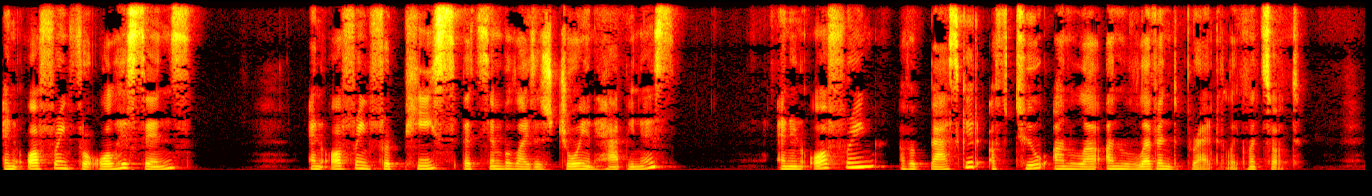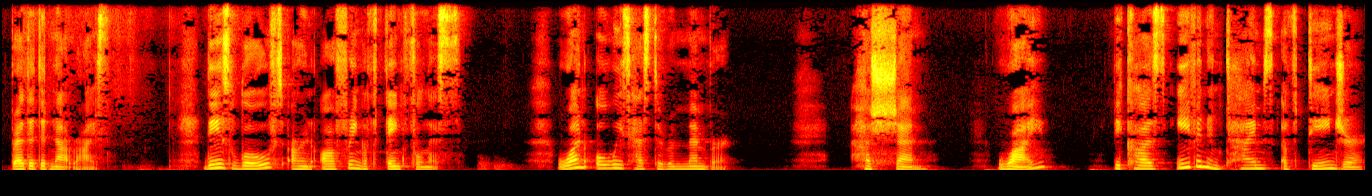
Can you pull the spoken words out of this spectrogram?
an offering for all his sins, an offering for peace that symbolizes joy and happiness, and an offering of a basket of two unle- unleavened bread, like matzot, bread that did not rise. These loaves are an offering of thankfulness. One always has to remember Hashem. Why? Because even in times of danger,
